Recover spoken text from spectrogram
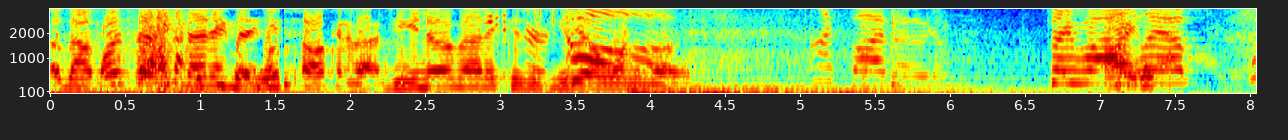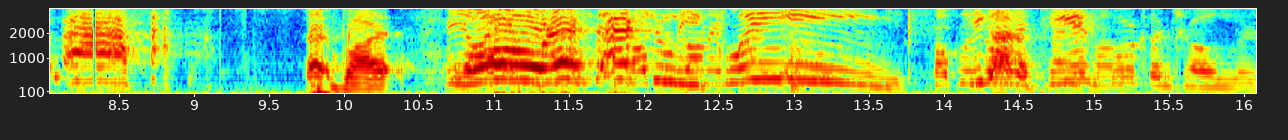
about What's that got the setting secret that one- he's talking about? Do you know about it? Because if you do, I want to know. I five owed him. Trayvon right, left. Ah! That bot. Whoa, that's actually clean. He got a PS4 controller,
